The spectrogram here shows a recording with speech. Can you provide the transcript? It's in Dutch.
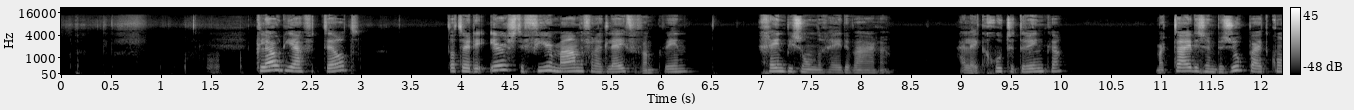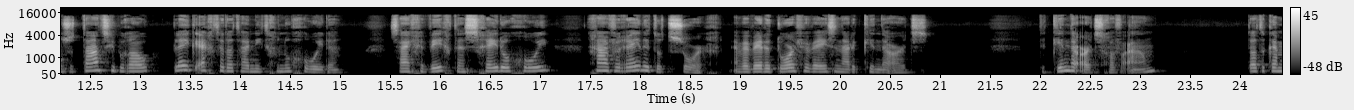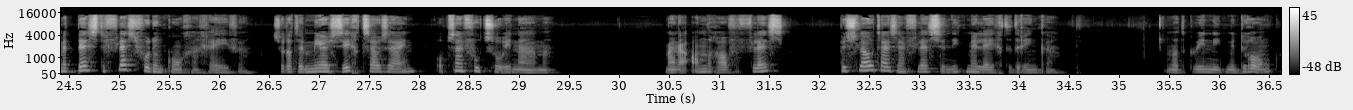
Claudia vertelt dat er de eerste vier maanden van het leven van Quinn geen bijzonderheden waren. Hij leek goed te drinken, maar tijdens een bezoek bij het consultatiebureau bleek echter dat hij niet genoeg groeide. Zijn gewicht en schedelgroei gaven reden tot zorg en wij werden doorverwezen naar de kinderarts. De kinderarts gaf aan dat ik hem het beste flesvoeding kon gaan geven, zodat er meer zicht zou zijn op zijn voedselinname. Maar na anderhalve fles besloot hij zijn flessen niet meer leeg te drinken. Omdat Quinn niet meer dronk,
